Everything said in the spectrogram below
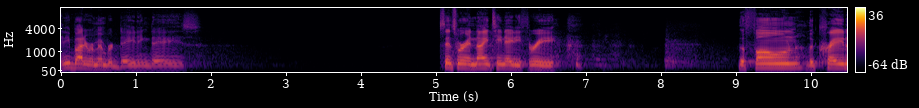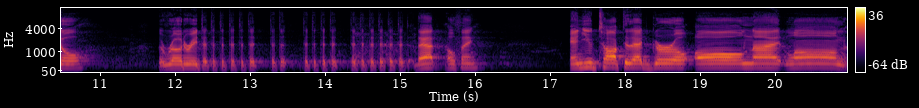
Anybody remember dating days? Since we're in 1983, the phone, the cradle, the rotary, that whole thing. And you talk to that girl all night long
